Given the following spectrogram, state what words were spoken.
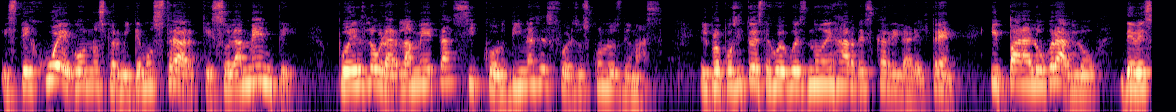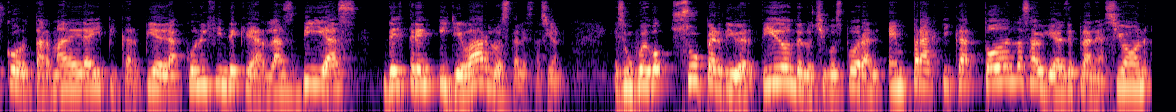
Este juego nos permite mostrar que solamente puedes lograr la meta si coordinas esfuerzos con los demás. El propósito de este juego es no dejar descarrilar el tren y para lograrlo debes cortar madera y picar piedra con el fin de crear las vías del tren y llevarlo hasta la estación. Es un juego súper divertido donde los chicos podrán en práctica todas las habilidades de planeación,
